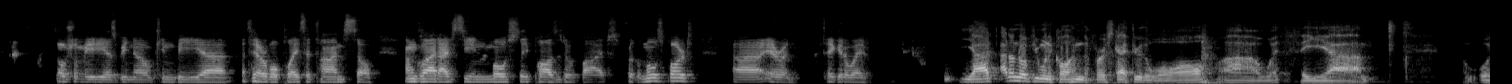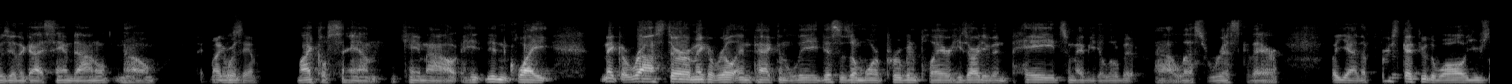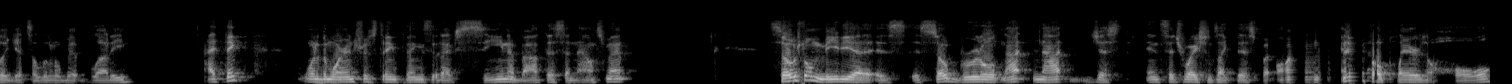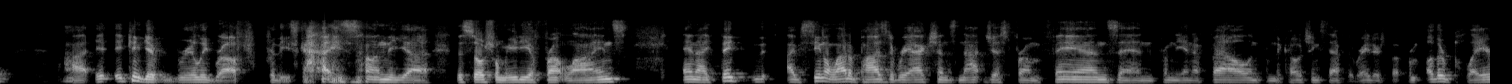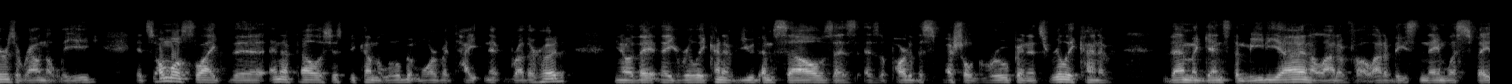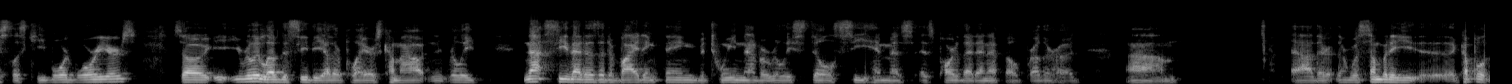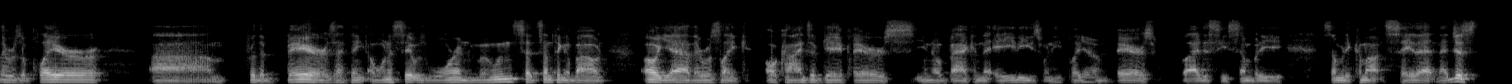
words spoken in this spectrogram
Social media, as we know, can be uh, a terrible place at times. So I'm glad I've seen mostly positive vibes for the most part. Uh, Aaron, take it away. Yeah, I don't know if you want to call him the first guy through the wall uh, with the, uh, what was the other guy? Sam Donald? No. Michael Sam. Michael Sam came out. He didn't quite make a roster or make a real impact in the league. This is a more proven player. He's already been paid, so maybe a little bit uh, less risk there. But yeah, the first guy through the wall usually gets a little bit bloody. I think one of the more interesting things that I've seen about this announcement social media is is so brutal not not just in situations like this but on NFL players a whole uh, it, it can get really rough for these guys on the uh, the social media front lines. And I think th- I've seen a lot of positive reactions, not just from fans and from the NFL and from the coaching staff the Raiders, but from other players around the league. It's almost like the NFL has just become a little bit more of a tight knit brotherhood. You know, they, they really kind of view themselves as, as a part of the special group. And it's really kind of them against the media and a lot of a lot of these nameless faceless keyboard warriors. So you really love to see the other players come out and really not see that as a dividing thing between them but really still see him as as part of that NFL brotherhood. Um, uh, there there was somebody a couple there was a player um, for the Bears I think I want to say it was Warren Moon said something about oh yeah there was like all kinds of gay players you know back in the 80s when he played yeah. for the bears glad to see somebody somebody come out and say that. And that just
